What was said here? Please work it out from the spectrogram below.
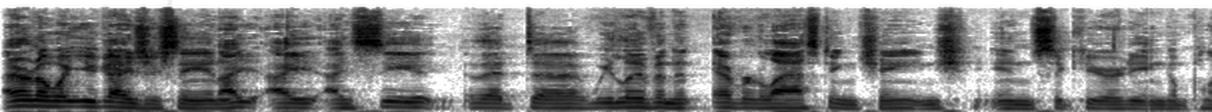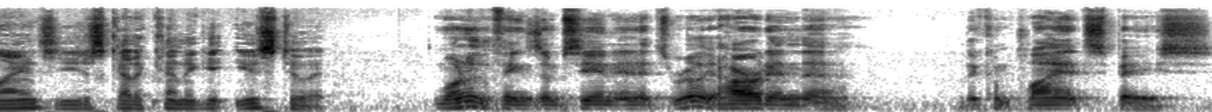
I don't know what you guys are seeing. I, I, I see that uh, we live in an everlasting change in security and compliance. You just got to kind of get used to it. One of the things I'm seeing, and it's really hard in the the compliance space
